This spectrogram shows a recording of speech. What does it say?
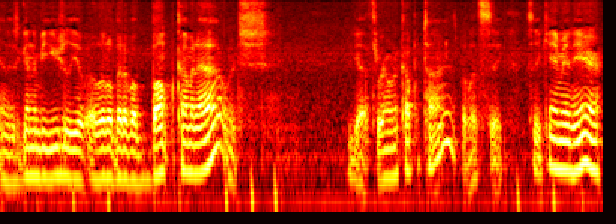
and there's going to be usually a, a little bit of a bump coming out, which you got thrown a couple times. But let's see. So you came in here,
